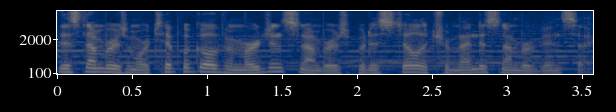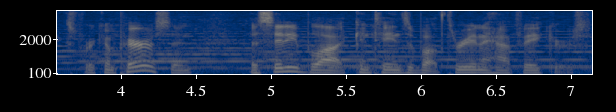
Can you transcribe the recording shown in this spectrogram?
This number is more typical of emergence numbers, but is still a tremendous number of insects. For comparison, a city block contains about three and a half acres.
